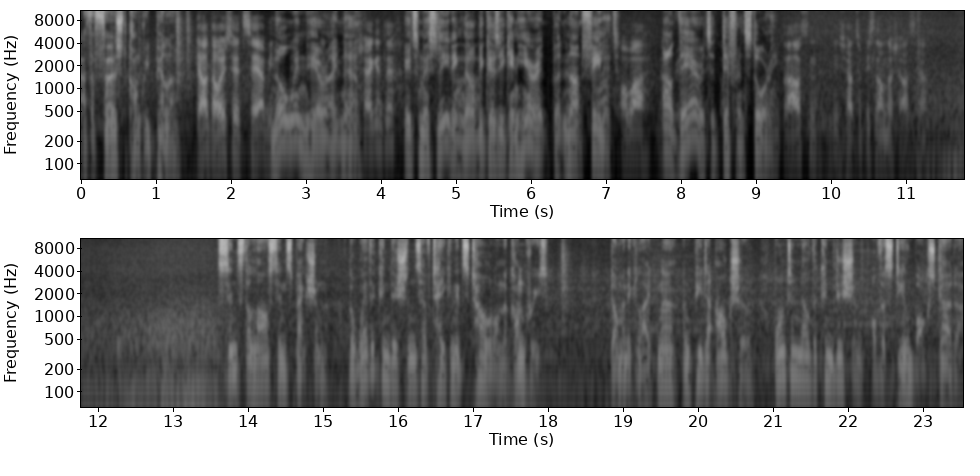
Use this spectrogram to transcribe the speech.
at the first concrete pillar. No wind here right now. It's misleading though because you can hear it but not feel it. Out there it's a different story. Since the last inspection, the weather conditions have taken its toll on the concrete. Dominic Leitner and Peter Augschöl want to know the condition of the steel box girder.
